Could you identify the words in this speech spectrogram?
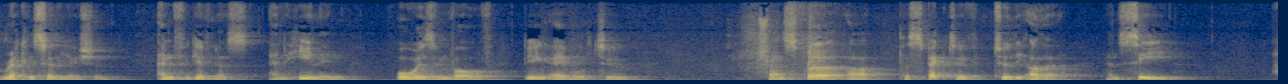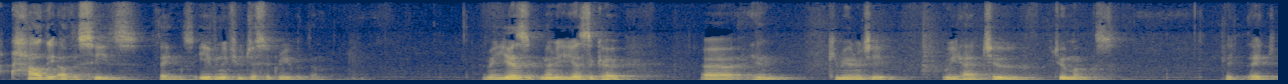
reconciliation and forgiveness and healing always involve being able to transfer our perspective to the other and see how the other sees things, even if you disagree with them. I mean, years, many years ago, uh, in community, we had two, two monks. They, they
